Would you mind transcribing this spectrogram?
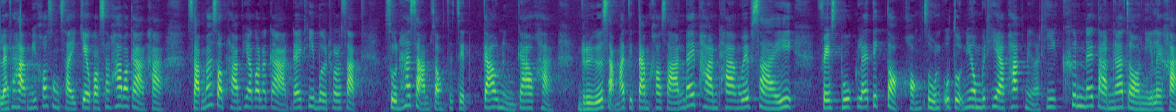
และถ้าหากมีข้อสงสัยเกี่ยวกับสภาพอากาศค่ะ สามารถสอบถามพยากรณ์อากาศได้ที่เบอร์โทรศัพท์ 0532779919 ค่ะ หรือสามารถติดตามข่าวสารได้ผ่านทางเว็บไซต์ Facebook และ TikTok ของศูนย์อุตุนิยมวิทยาภาคเหนือที่ขึ้นได้ตามหน้าจอนี้เลยค่ะ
